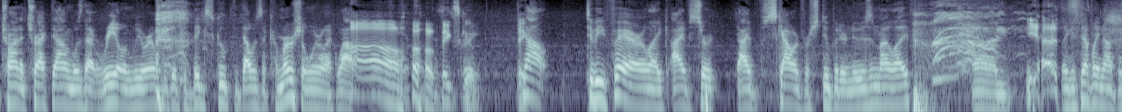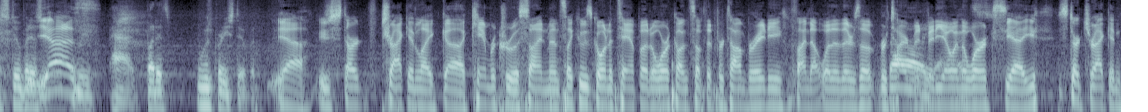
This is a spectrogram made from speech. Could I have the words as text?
trying to track down was that real, and we were able to get the big scoop that that was a commercial. We were like, wow. Oh, big scoop. Big- Now, to be fair, like I've cert- I've scoured for stupider news in my life. Um, yes. like it's definitely not the stupidest news Yes. we've had, but it's it was pretty stupid. yeah. You start tracking like uh, camera crew assignments, like who's going to Tampa to work on something for Tom Brady, find out whether there's a retirement Oh, yeah, video in the works. Yeah, you start tracking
